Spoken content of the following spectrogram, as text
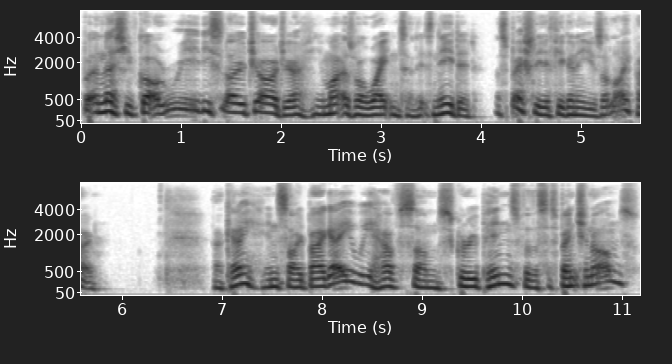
but unless you've got a really slow charger, you might as well wait until it's needed, especially if you're going to use a LiPo. Okay, inside bag A we have some screw pins for the suspension arms.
